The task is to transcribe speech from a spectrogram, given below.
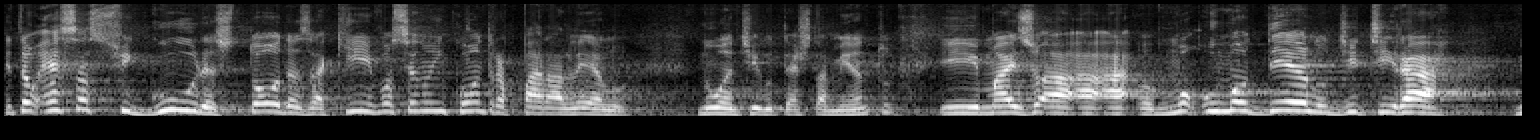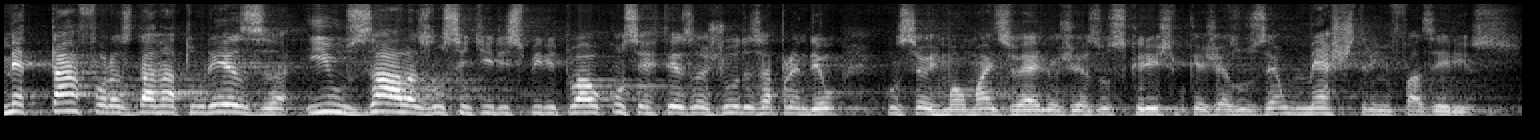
Então, essas figuras todas aqui, você não encontra paralelo no Antigo Testamento, e mas a, a, a, o modelo de tirar metáforas da natureza e usá-las no sentido espiritual, com certeza Judas aprendeu com seu irmão mais velho, Jesus Cristo, porque Jesus é um mestre em fazer isso,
